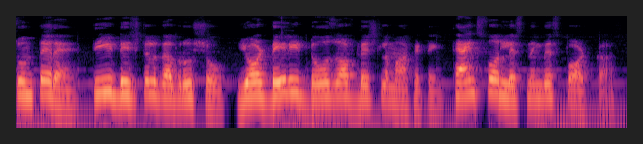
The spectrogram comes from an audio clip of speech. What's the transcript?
सुनते रहें the digital Gabru show your daily dose of digital marketing thanks for listening this podcast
